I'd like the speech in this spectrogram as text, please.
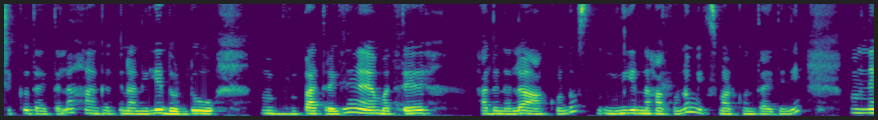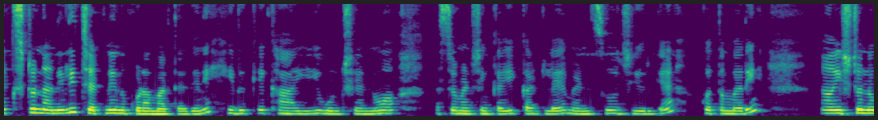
ಚಿಕ್ಕದಾಯ್ತಲ್ಲ, ಹಾಗಾಗಿ ನಾನಿಲ್ಲಿ ದೊಡ್ಡ ಪಾತ್ರೆಗೆ ಮತ್ತು ಅದನ್ನೆಲ್ಲ ಹಾಕ್ಕೊಂಡು ನೀರನ್ನ ಹಾಕ್ಕೊಂಡು ಮಿಕ್ಸ್ ಮಾಡ್ಕೊತಾ ಇದ್ದೀನಿ. ನೆಕ್ಸ್ಟು ನಾನಿಲ್ಲಿ ಚಟ್ನಿನೂ ಕೂಡ ಮಾಡ್ತಾಯಿದ್ದೀನಿ ಇದಕ್ಕೆ ಕಾಯಿ, ಹುಣ್ಸೆಹಣ್ಣು ಹಸಿಮೆಣ್ಸಿನ್ಕಾಯಿ ಕಡಲೆ, ಮೆಣಸು, ಜೀರಿಗೆ, ಕೊತ್ತಂಬರಿ ಇಷ್ಟನ್ನು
